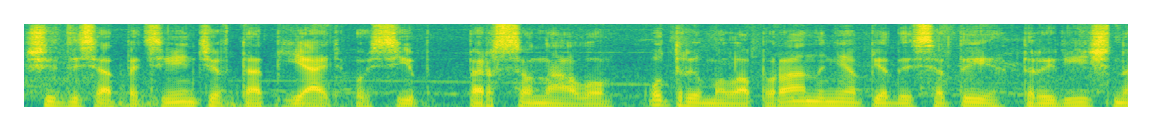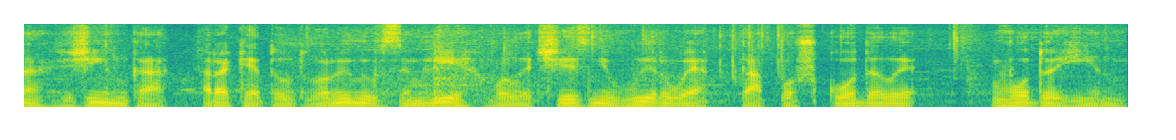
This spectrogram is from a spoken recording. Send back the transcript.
60 пацієнтів та 5 осіб персоналу. Отримала поранення 53-річна жінка. Ракети утворили в землі величезні вирви та пошкодили водогін.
